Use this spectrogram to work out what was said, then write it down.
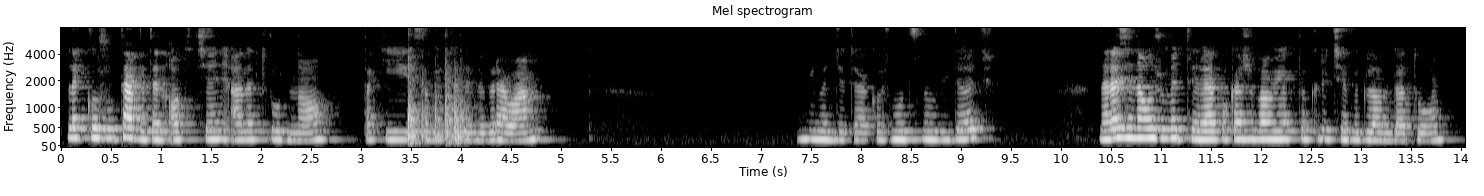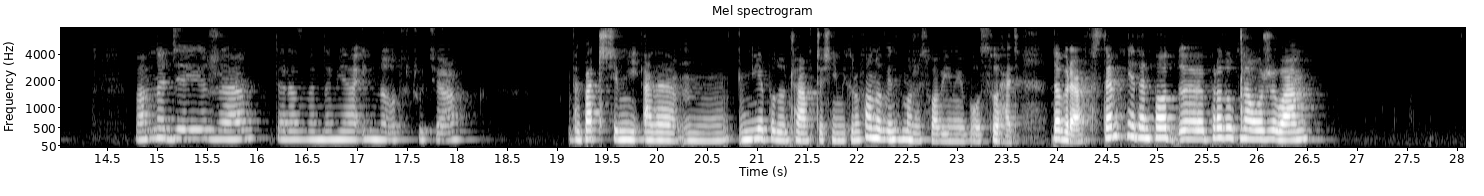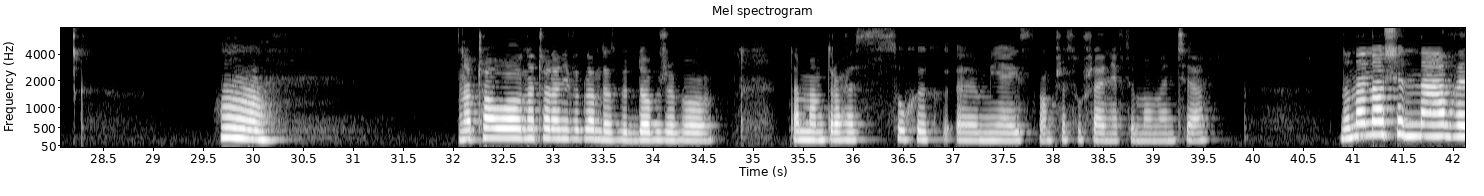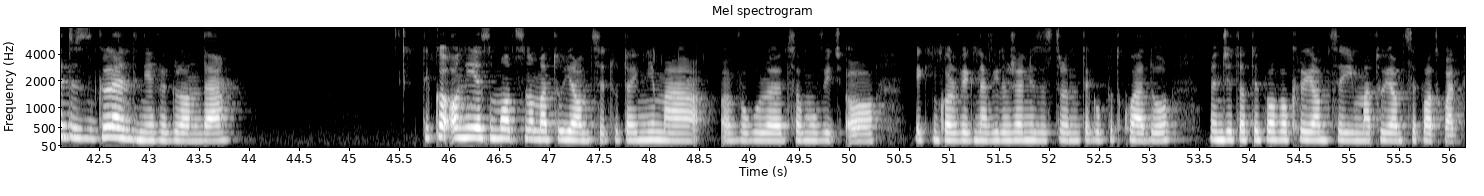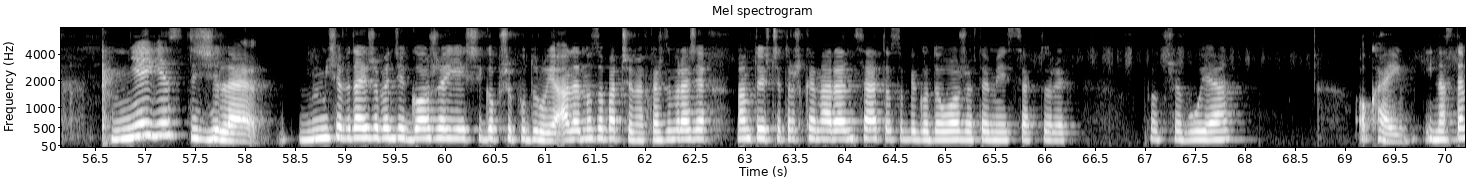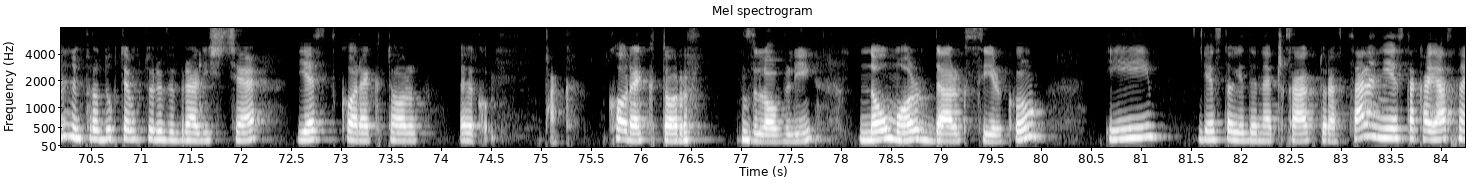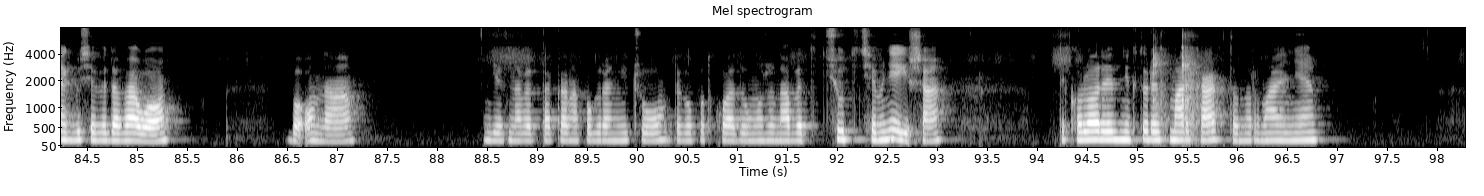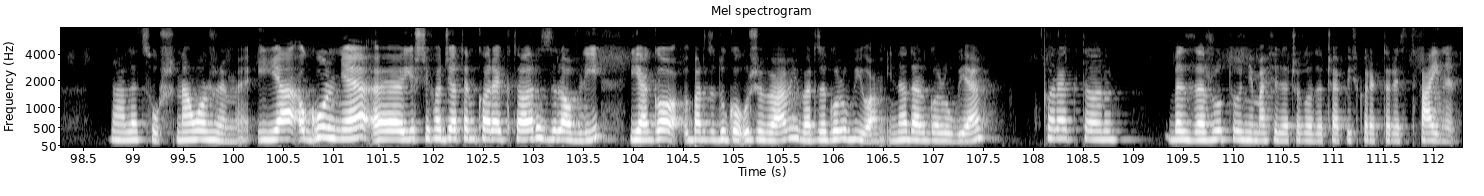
lekko żółtawy ten odcień, ale trudno. Taki sobie wtedy wybrałam. Nie będzie to jakoś mocno widać. Na razie nałożymy tyle, pokażę Wam jak to krycie wygląda tu. Mam nadzieję, że teraz będę miała inne odczucia. Wybaczcie mi, ale mm, nie podłączałam wcześniej mikrofonu, więc może słabiej mi było słychać. Dobra, wstępnie ten pod, e, produkt nałożyłam. Hmm. Na czoło, na czole nie wygląda zbyt dobrze, bo tam mam trochę suchych e, miejsc, mam przesuszenie w tym momencie. No na nosie nawet względnie wygląda. Tylko on jest mocno matujący. Tutaj nie ma w ogóle co mówić o jakimkolwiek nawilżeniu ze strony tego podkładu. Będzie to typowo kryjący i matujący podkład. Nie jest źle. Mi się wydaje, że będzie gorzej, jeśli go przypudruję, ale no zobaczymy. W każdym razie mam tu jeszcze troszkę na ręce, to sobie go dołożę w te miejsca, których potrzebuję. Ok, i następnym produktem, który wybraliście jest korektor. e, ko, tak, korektor z Lovely. No More Dark Circle. I jest to jedyneczka, która wcale nie jest taka jasna, jakby się wydawało, bo ona jest nawet taka na pograniczu tego podkładu, może nawet ciut ciemniejsza. Te kolory w niektórych markach to normalnie. No ale cóż, nałożymy. I ja ogólnie, e, jeśli chodzi o ten korektor z Lovely, ja go bardzo długo używałam i bardzo go lubiłam i nadal go lubię. Korektor bez zarzutu, nie ma się do czego doczepić, korektor jest fajny.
